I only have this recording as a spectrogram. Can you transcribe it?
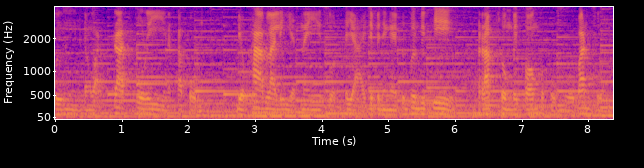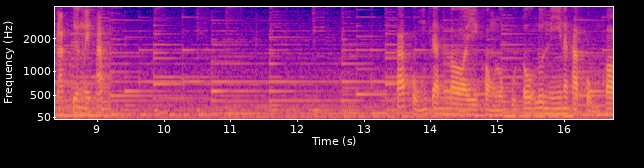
บึงจังหวัดราชบุรีนะครับผมเดี๋ยวภาพรายละเอียดในส่วนขยายจะเป็นยังไงเพื่อนๆพี่ๆรับชมไปพร้อมกับผมโอบ้านสวนพระเครื่องเลยครับ ระผงจันลอยของหลวงปู่โตรุ่นนี้นะครับ ผมก็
